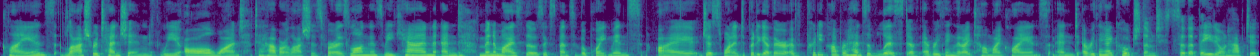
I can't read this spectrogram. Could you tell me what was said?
clients. Lash retention. We all want to have our lashes for as long as we can and minimize those expensive appointments. I just wanted to put together a pretty comprehensive list of everything that I tell my clients and everything I coach them to, so that they don't have to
